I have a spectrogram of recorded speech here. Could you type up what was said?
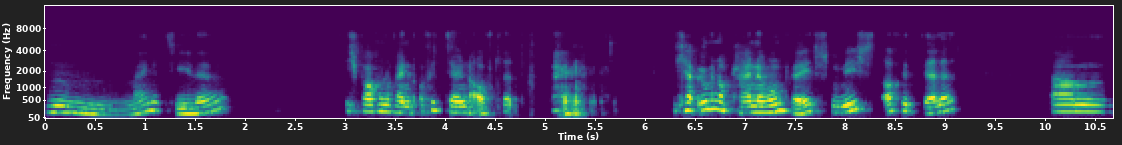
Hm, meine Ziele. Ich brauche noch einen offiziellen Auftritt. Ich habe immer noch keine Homepage, nichts Offizielles. Ähm,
